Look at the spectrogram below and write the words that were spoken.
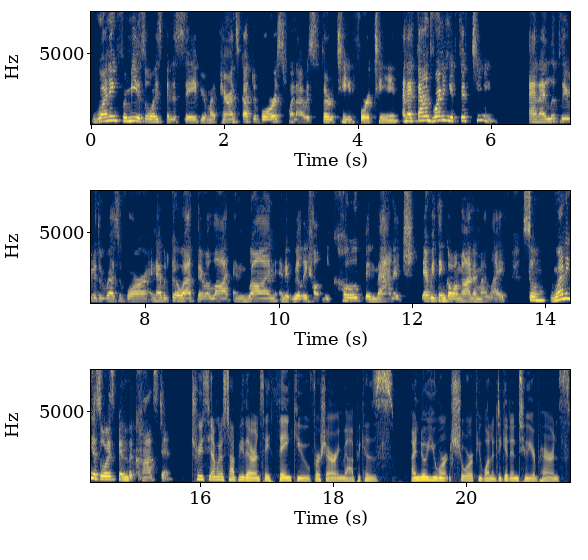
running for me has always been a savior. My parents got divorced when I was 13, 14, and I found running at 15. And I lived near to the reservoir, and I would go out there a lot and run, and it really helped me cope and manage everything going on in my life. So running has always been the constant. Tracy, I'm going to stop you there and say thank you for sharing that because I know you weren't sure if you wanted to get into your parents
